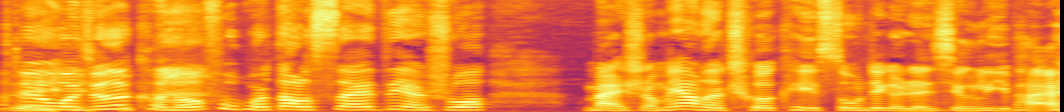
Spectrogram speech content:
对我觉得可能富婆到了四 S 店说，买什么样的车可以送这个人形立牌？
